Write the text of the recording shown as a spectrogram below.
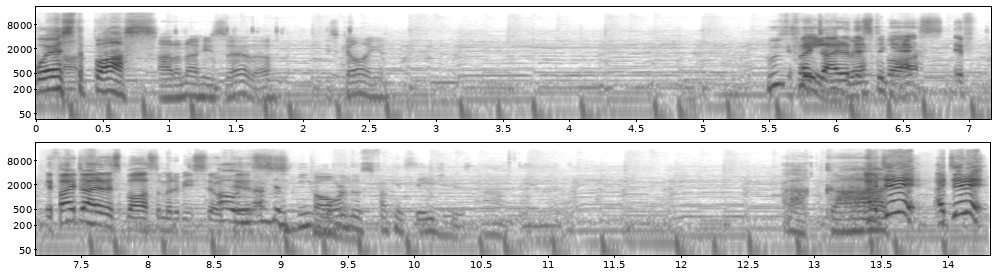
Where's Uh, the boss? I don't know. He's there though. He's killing it. Who's If I die to this Drastic boss, if if I die to this boss, I'm gonna be so Oh, you have pissed. to beat Call more me. of those fucking stages. Oh, damn it. Oh god. I did it! I did it!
